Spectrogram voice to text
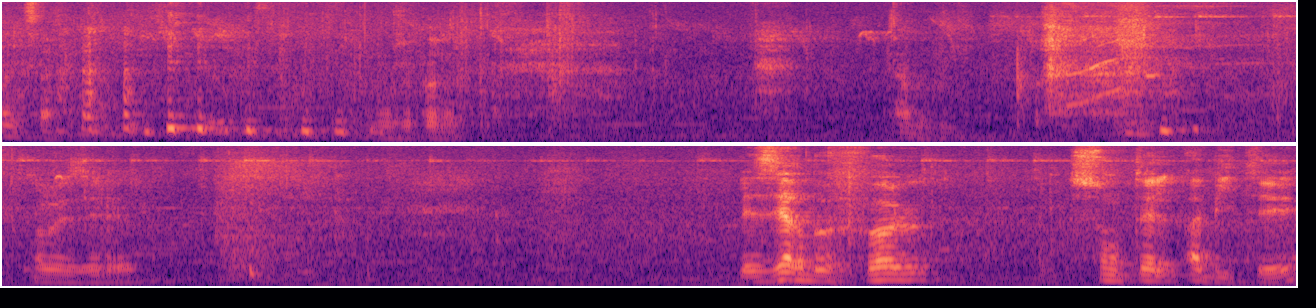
25. Bon, j'ai pas noté. Ah bah oui. Mauvais élèves. Les herbes folles sont-elles habitées?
